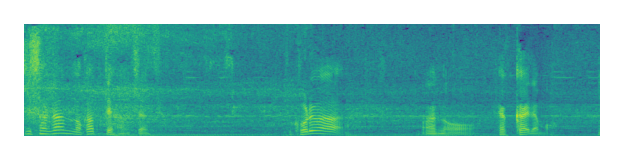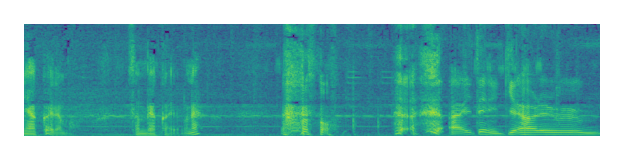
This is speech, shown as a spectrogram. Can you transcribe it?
引き下がるのかっていう話なんですよ。これはあの100回でも200回でも300回でもね。相手に嫌われる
